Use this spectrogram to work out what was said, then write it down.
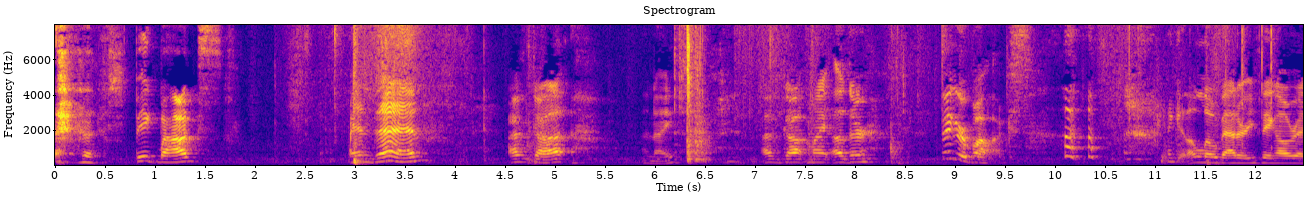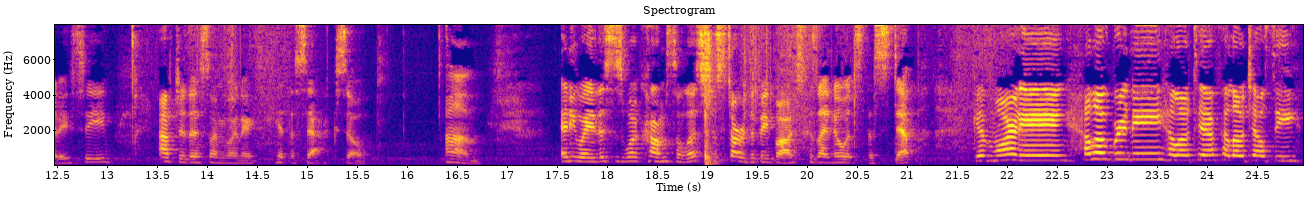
big box, and then I've got a knife. I've got my other bigger box. I get a low battery thing already. See, after this, I'm going to hit the sack. So, um, anyway, this is what comes. So let's just start with the big box because I know it's the step. Good morning. Hello, Brittany. Hello, Tiff. Hello, Chelsea.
